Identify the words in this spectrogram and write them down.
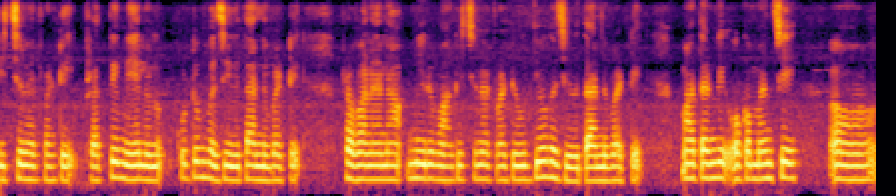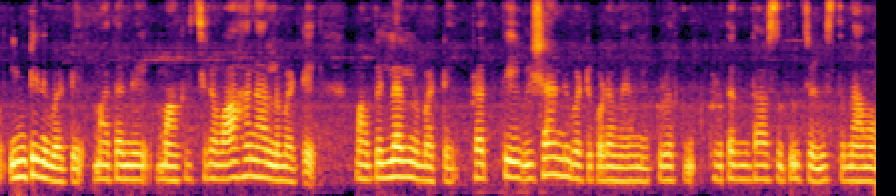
ఇచ్చినటువంటి ప్రతి మేలును కుటుంబ జీవితాన్ని బట్టి ప్రభానైనా మీరు మాకు ఇచ్చినటువంటి ఉద్యోగ జీవితాన్ని బట్టి మా తండ్రి ఒక మంచి ఇంటిని బట్టి మా తండ్రి మాకు ఇచ్చిన వాహనాలను బట్టి మా పిల్లలను బట్టి ప్రతి విషయాన్ని బట్టి కూడా మేము నీ కృత కృతజ్ఞతాస్థుతులు చెల్లిస్తున్నాము.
